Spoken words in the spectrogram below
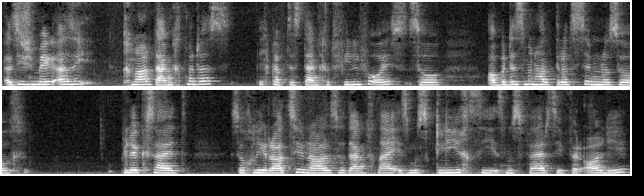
Es ist mega. Also, klar denkt man das. Ich glaube, das denken viele von uns. So, aber dass man halt trotzdem noch so, blöd gesagt, so ein bisschen rational so denkt, nein, es muss gleich sein, es muss fair sein für alle.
